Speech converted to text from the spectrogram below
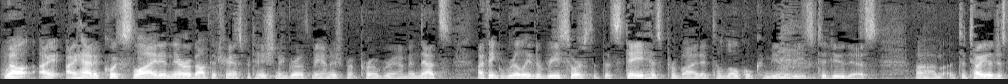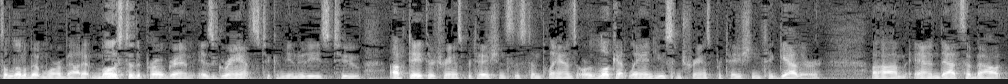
Well, I, I had a quick slide in there about the Transportation and Growth Management Program, and that's, I think, really the resource that the state has provided to local communities to do this. Um, to tell you just a little bit more about it, most of the program is grants to communities to update their transportation system plans or look at land use and transportation together. Um, and that's about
